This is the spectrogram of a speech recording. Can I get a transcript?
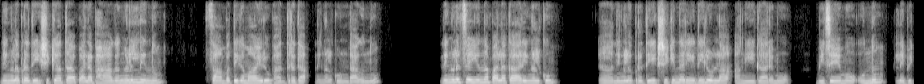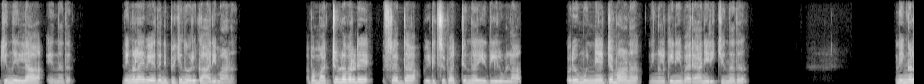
നിങ്ങൾ പ്രതീക്ഷിക്കാത്ത പല ഭാഗങ്ങളിൽ നിന്നും സാമ്പത്തികമായൊരു ഭദ്രത നിങ്ങൾക്കുണ്ടാകുന്നു. നിങ്ങൾ ചെയ്യുന്ന പല കാര്യങ്ങൾക്കും നിങ്ങൾ പ്രതീക്ഷിക്കുന്ന രീതിയിലുള്ള അംഗീകാരമോ വിജയമോ ഒന്നും ലഭിക്കുന്നില്ല എന്നത് നിങ്ങളെ വേദനിപ്പിക്കുന്ന ഒരു കാര്യമാണ്. അപ്പം മറ്റുള്ളവരുടെ ശ്രദ്ധ പിടിച്ചു പറ്റുന്ന രീതിയിലുള്ള ഒരു മുന്നേറ്റമാണ് നിങ്ങൾക്കിനി വരാനിരിക്കുന്നത്. നിങ്ങൾ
